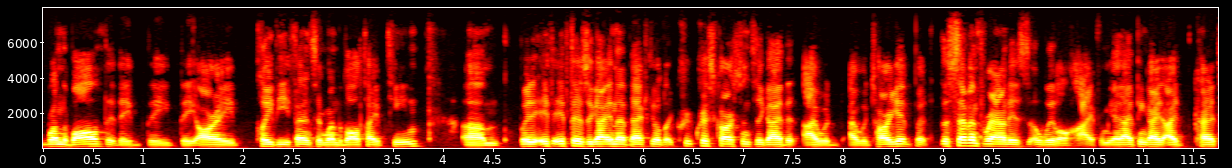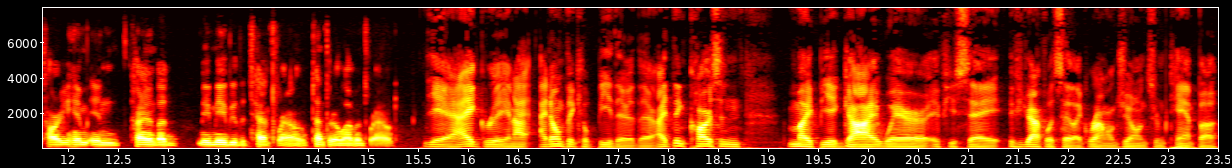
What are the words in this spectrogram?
run the ball. That they, they they are a play defense and run the ball type team. Um, but if, if there's a guy in that backfield, like Chris Carson's the guy that I would I would target. But the seventh round is a little high for me. I, I think I, I'd kind of target him in kind of the maybe the tenth round, tenth or eleventh round. Yeah, I agree, and I, I don't think he'll be there. There, I think Carson might be a guy where if you say if you draft, let's say like Ronald Jones from Tampa,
